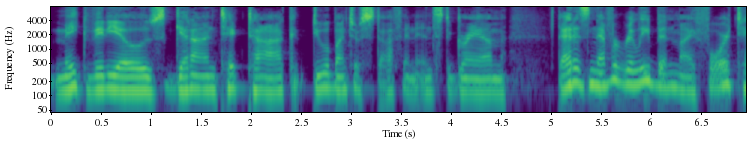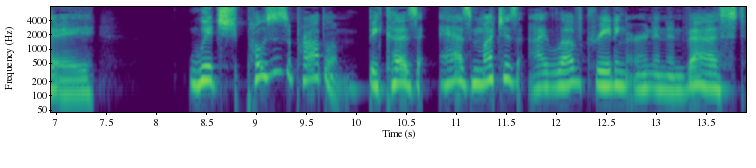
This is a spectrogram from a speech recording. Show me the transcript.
make videos, get on TikTok, do a bunch of stuff in Instagram. That has never really been my forte, which poses a problem because as much as I love creating Earn and Invest,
